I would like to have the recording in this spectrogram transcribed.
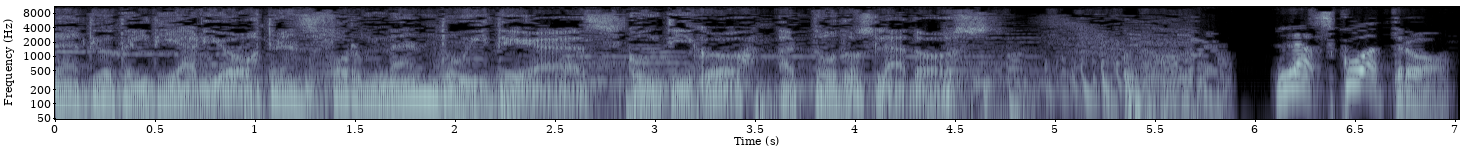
radio del diario, transformando ideas contigo a todos lados. Las 4.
